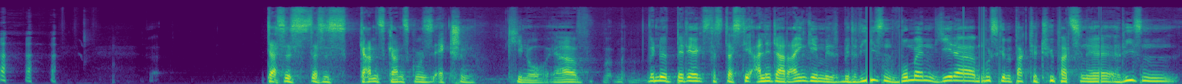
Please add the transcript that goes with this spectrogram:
das ist, das ist ganz, ganz großes Action-Kino. Ja, wenn du bedenkst, dass, dass die alle da reingehen mit, mit riesen Wummen, jeder muskelbepackte Typ hat so eine riesen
